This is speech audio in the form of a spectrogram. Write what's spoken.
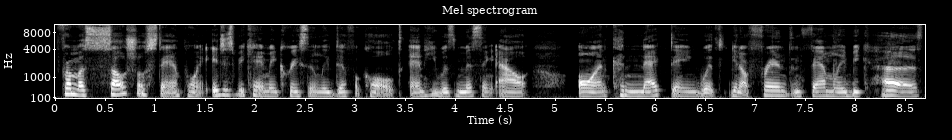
from a social standpoint, it just became increasingly difficult, and he was missing out on connecting with you know friends and family because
